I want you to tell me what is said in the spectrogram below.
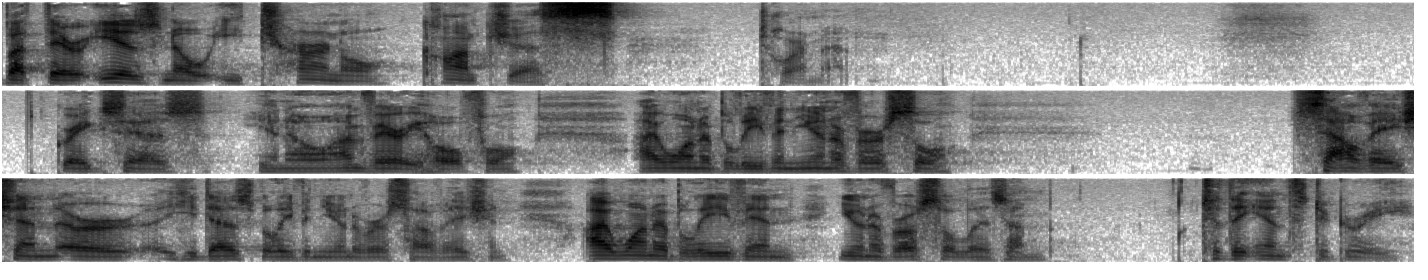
But there is no eternal conscious torment. Greg says, You know, I'm very hopeful. I want to believe in universal salvation, or he does believe in universal salvation. I want to believe in universalism to the nth degree.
